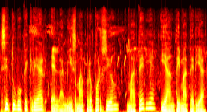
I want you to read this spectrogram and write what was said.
se tuvo que crear en la misma proporción materia y antimateria,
